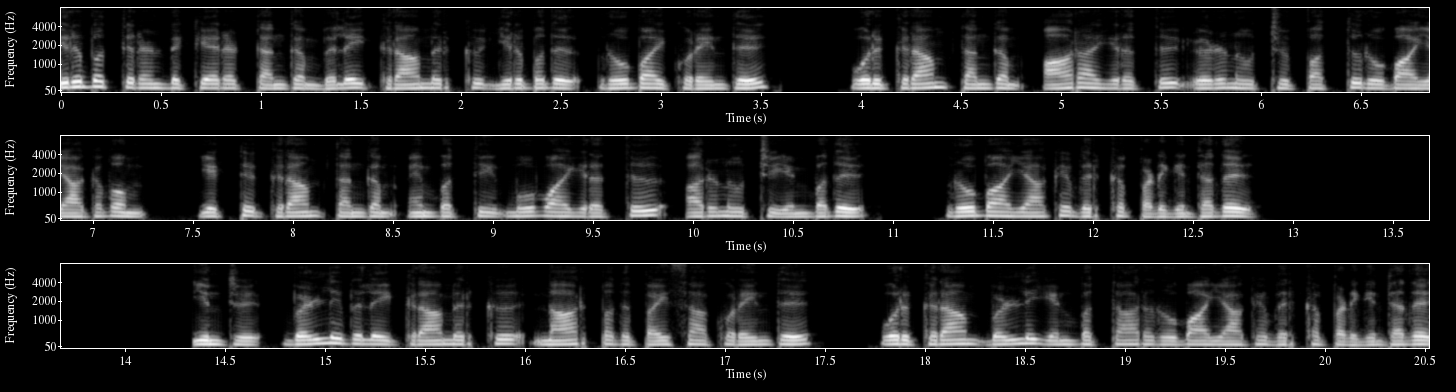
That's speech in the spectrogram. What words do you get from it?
இருபத்திரண்டு கேரட் தங்கம் விலை கிராமிற்கு இருபது ரூபாய் குறைந்து ஒரு கிராம் தங்கம் ஆறாயிரத்து எழுநூற்று பத்து ரூபாயாகவும் எட்டு கிராம் தங்கம் எண்பத்தி மூவாயிரத்து அறுநூற்று எண்பது ரூபாயாக விற்கப்படுகின்றது. இன்று வெள்ளி விலை கிராமிற்கு நாற்பது பைசா குறைந்து ஒரு கிராம் வெள்ளி எண்பத்தாறு ரூபாயாக விற்கப்படுகின்றது.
